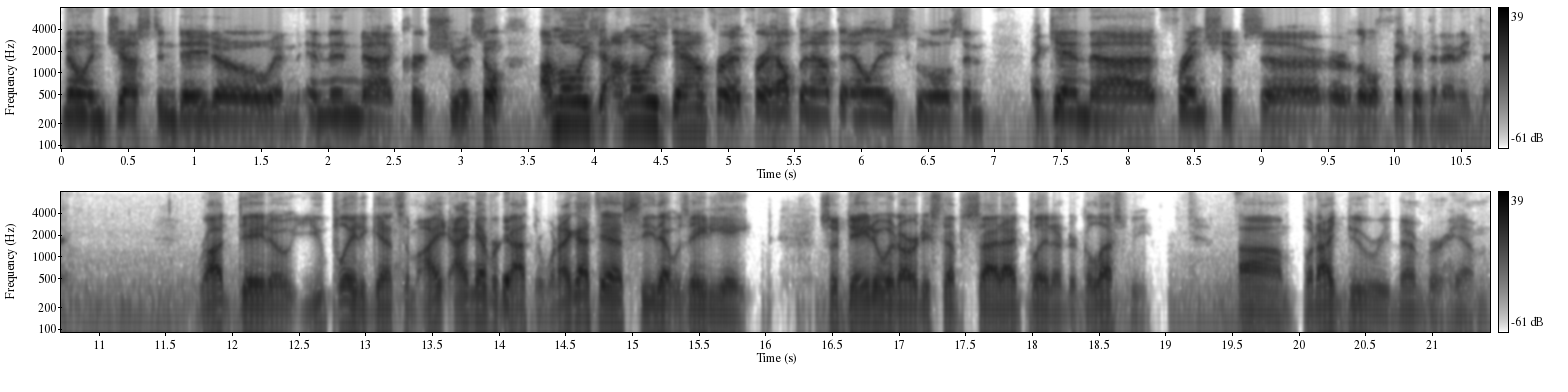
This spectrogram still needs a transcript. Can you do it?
knowing Justin Dedeaux, and and then uh, Kurt Schuett. So I'm always I'm always down for it for helping out the LA schools. And again, uh, friendships are a little thicker than anything. Rod Dedeaux, you played against him. I, I never got there. When I got to SC, that was 88. So Dedeaux had already stepped aside. I played under Gillespie. Um, but I do remember him.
